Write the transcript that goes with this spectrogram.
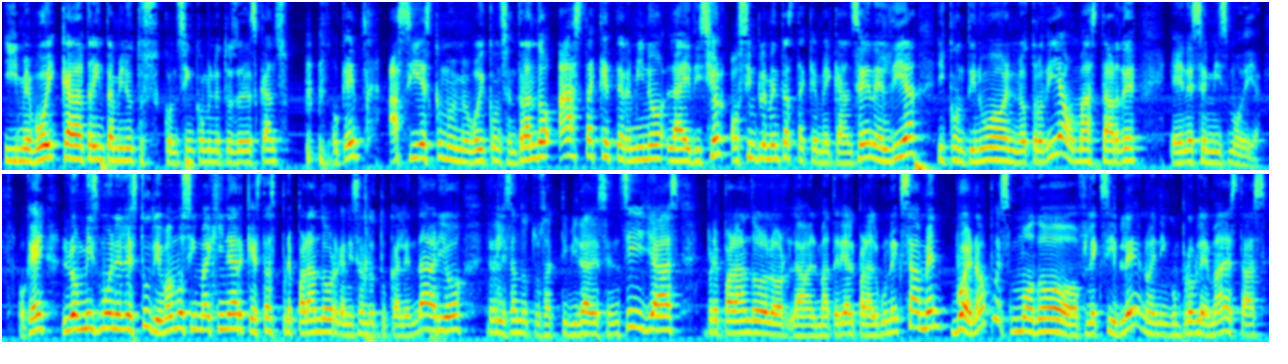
y me voy cada 30 minutos con 5 minutos de descanso. ¿Ok? Así es como me voy concentrando hasta que termino la edición o simplemente hasta que me cansé en el día y continúo en el otro día o más tarde en ese mismo día. ¿Ok? Lo mismo en el estudio. Vamos a imaginar que estás preparando, organizando tu calendario, realizando tus actividades sencillas, preparando el material para algún examen. Bueno, pues modo flexible, no hay ningún problema, estás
